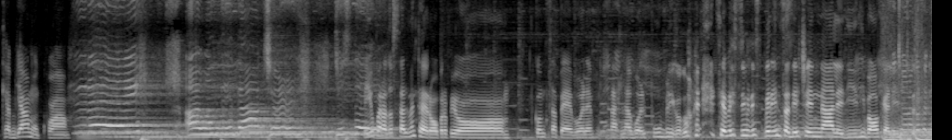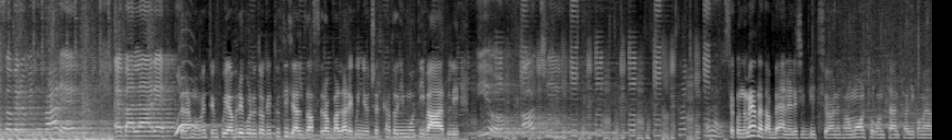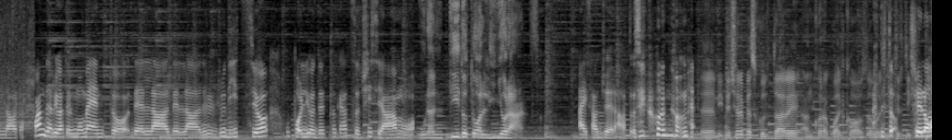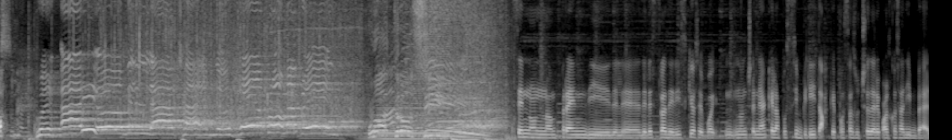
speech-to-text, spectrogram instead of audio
che abbiamo qua. E io paradossalmente ero proprio consapevole, parlavo al pubblico come se avessi un'esperienza decennale di, di vocalist. C'è una cosa che so veramente fare è ballare. Era il momento in cui avrei voluto che tutti si alzassero a ballare, quindi ho cercato di motivarli. Io oggi. Secondo me è andata bene l'esibizione, sono molto contenta di come è andata. Quando è arrivato il momento della- della- del giudizio, un po' gli ho detto cazzo ci siamo, Un antidoto all'ignoranza. ha esagerato secondo me. Eh, mi piacerebbe ascoltare ancora qualcosa. Vorrei detto sentirti ce l'ho. 4 sì! Se non prendi delle, delle strade rischiose poi non c'è neanche la possibilità che possa succedere qualcosa di bello.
